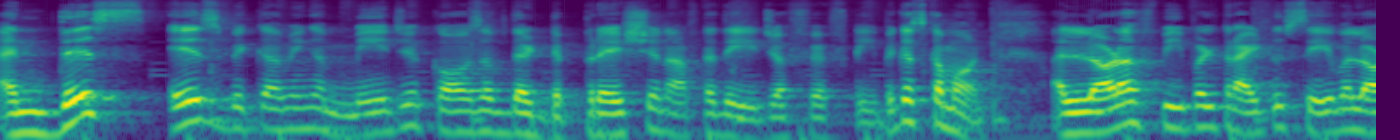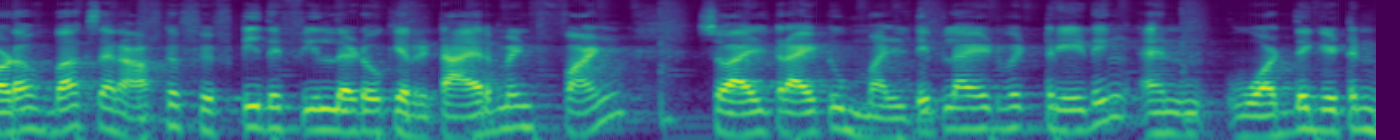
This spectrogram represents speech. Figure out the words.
And this is becoming a major cause of the depression after the age of 50. Because, come on, a lot of people try to save a lot of bucks, and after 50, they feel that okay retirement fund so i'll try to multiply it with trading and what they get in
